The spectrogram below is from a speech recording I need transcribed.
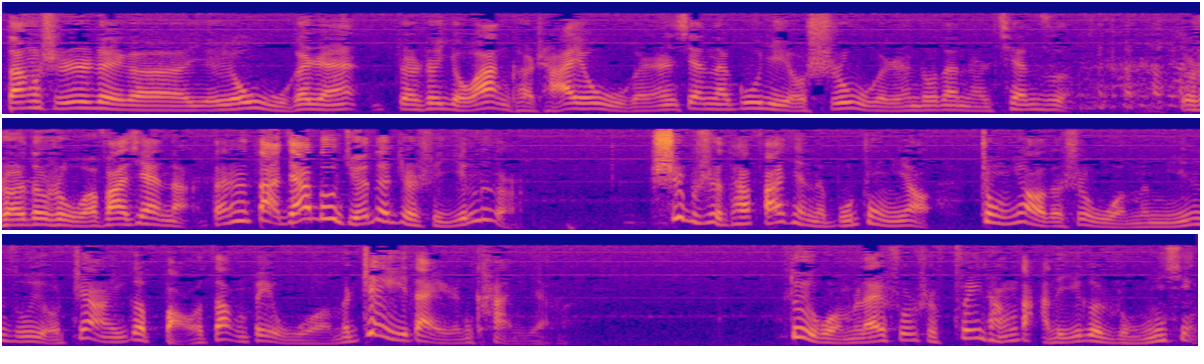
当时这个有有五个人，这是有案可查，有五个人，现在估计有十五个人都在那儿签字。就说都是我发现的，但是大家都觉得这是一乐，是不是他发现的不重要？重要的是我们民族有这样一个宝藏被我们这一代人看见了，对我们来说是非常大的一个荣幸。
